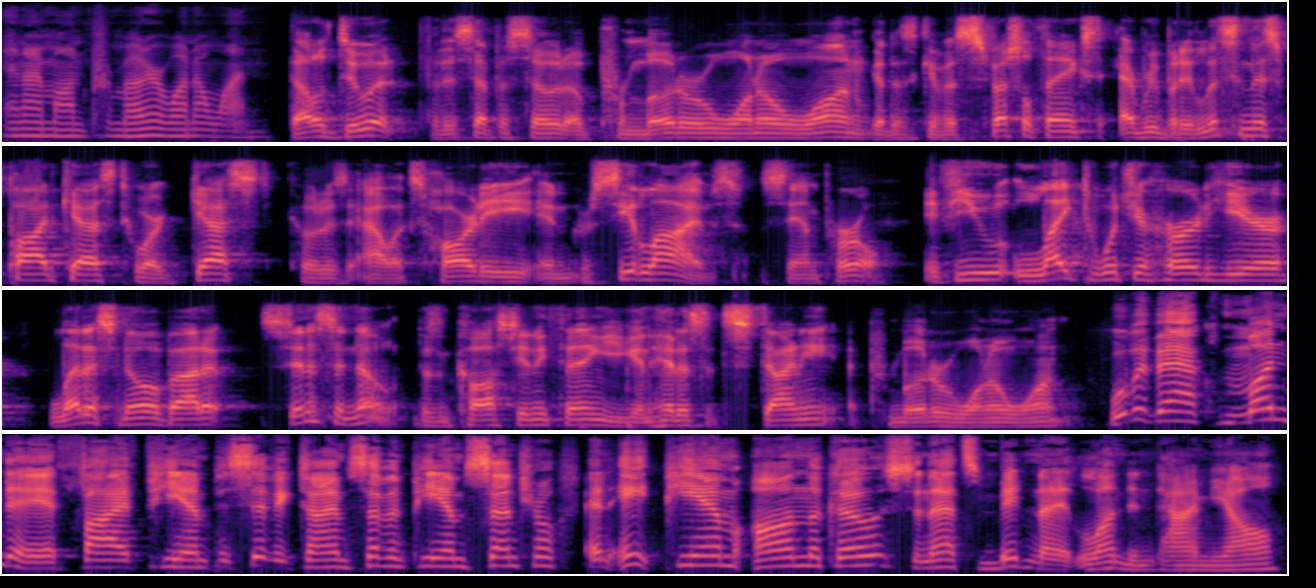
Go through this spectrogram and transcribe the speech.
and I'm on Promoter 101. That'll do it for this episode of Promoter 101. Got to give a special thanks to everybody listening to this podcast, to our guest, Coda's Alex Hardee, and Receipt Lives, Sam Perl. If you liked what you heard here, let us know about it. Send us a note. It doesn't cost you anything. You can hit us at Steiny at Promoter 101. We'll be back Monday at 5 p.m. Pacific time, 7 p.m. Central, and 8 p.m. on the coast. And that's midnight London time, y'all.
